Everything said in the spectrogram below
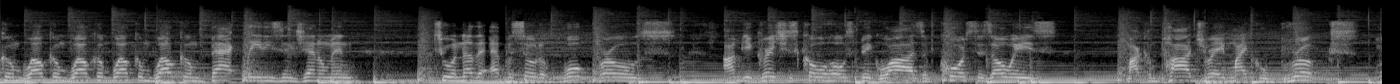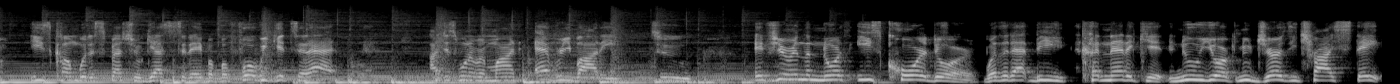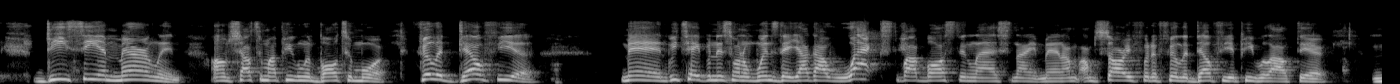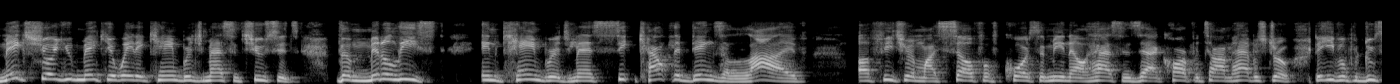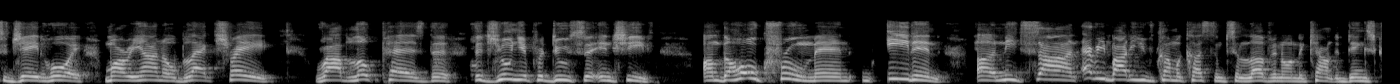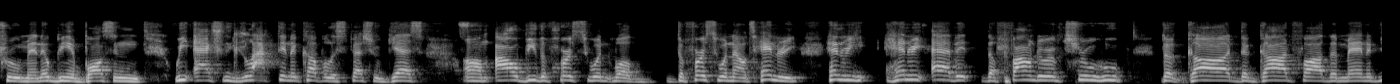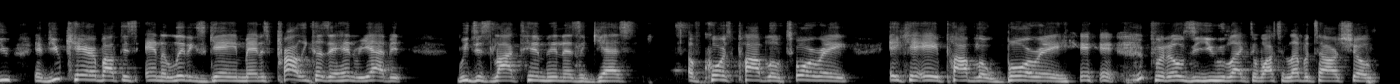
Welcome, welcome, welcome, welcome, welcome back, ladies and gentlemen, to another episode of Woke Bros. I'm your gracious co-host, Big Waz. Of course, as always, my compadre Michael Brooks. He's come with a special guest today, but before we get to that, I just want to remind everybody to if you're in the Northeast corridor, whether that be Connecticut, New York, New Jersey, tri-state, DC, and Maryland, um, shout to my people in Baltimore, Philadelphia. Man, we taping this on a Wednesday. Y'all got waxed by Boston last night, man. I'm I'm sorry for the Philadelphia people out there. Make sure you make your way to Cambridge, Massachusetts, the Middle East in Cambridge, man. See, count the dings alive uh, featuring myself, of course, Amin Elhassan, Zach Harper, Tom Haberstroh, the evil producer Jade Hoy, Mariano, Black Trey, Rob Lopez, the, the junior producer in chief. Um, the whole crew, man, Eden, uh, Nissan, everybody you've come accustomed to loving on the Count the Dings crew, man. They'll be in Boston. We actually locked in a couple of special guests. Um, I'll be the first one. Well, the first to announce Henry, Henry, Henry Abbott, the founder of True Hoop, the God, the Godfather, man. If you if you care about this analytics game, man, it's probably because of Henry Abbott. We just locked him in as a guest. Of course, Pablo Torre aka Pablo Bore. For those of you who like to watch the Le Batard show,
